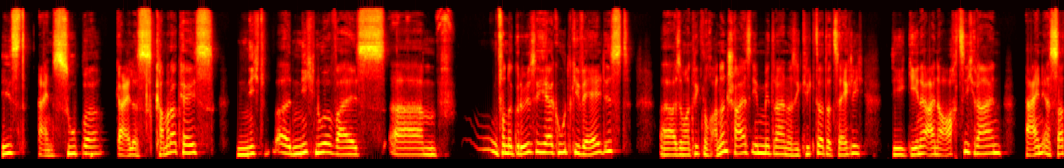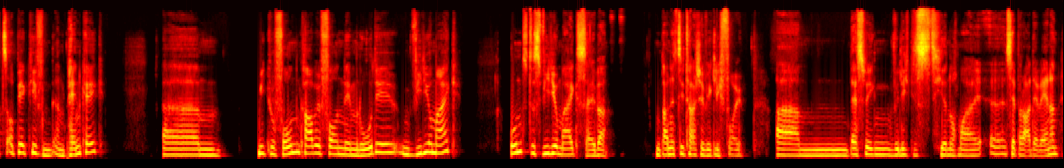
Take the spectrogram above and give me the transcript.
Ist ein super geiles Kameracase. Nicht, äh, nicht nur, weil es ähm, von der Größe her gut gewählt ist. Äh, also man kriegt noch anderen Scheiß eben mit rein. Also ich kriege da tatsächlich die Gene 81 rein, ein Ersatzobjektiv, ein Pancake, ähm, Mikrofonkabel von dem Rode Videomic und das Videomic selber. Und dann ist die Tasche wirklich voll. Ähm, deswegen will ich das hier nochmal äh, separat erwähnen.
